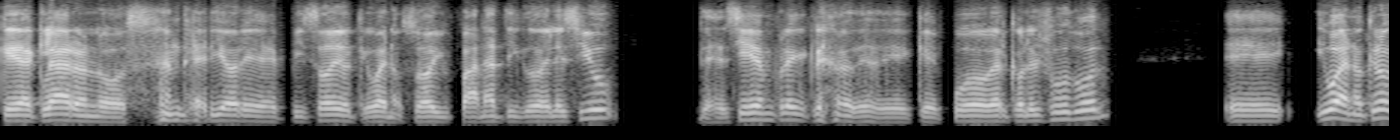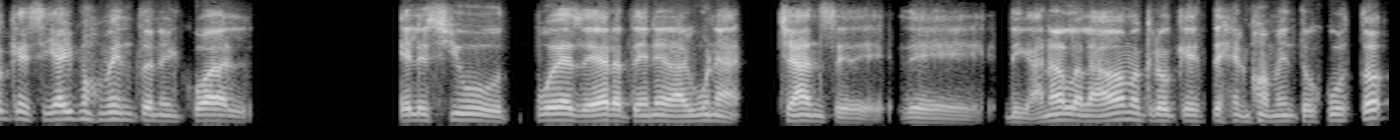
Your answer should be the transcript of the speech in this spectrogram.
queda claro en los anteriores episodios que, bueno, soy fanático de LSU desde siempre, creo desde que puedo ver college football. Eh, y bueno, creo que si hay momento en el cual LSU puede llegar a tener alguna chance de, de, ganar la Alabama, creo que este es el momento justo.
